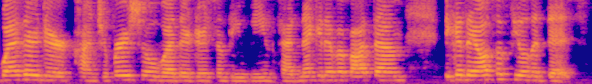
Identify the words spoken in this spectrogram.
whether they're controversial, whether there's something being said negative about them, because I also feel that this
